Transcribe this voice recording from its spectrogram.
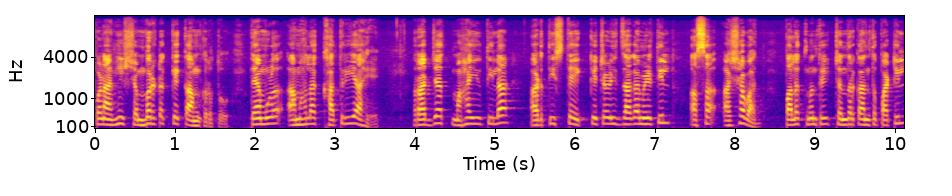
पण आम्ही शंभर टक्के काम करतो. त्यामुळं आम्हाला खात्री आहे राज्यात महायुतीला अडतीस ते एक्केचाळीस जागा मिळतील असा आशावाद पालकमंत्री चंद्रकांत पाटील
